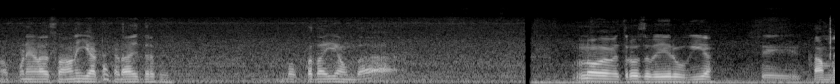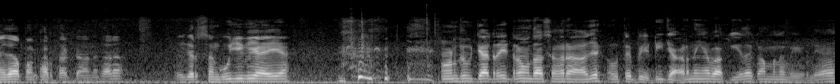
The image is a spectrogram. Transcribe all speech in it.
ਆਪਣੇ ਵਾਲਾ ਸਾਹ ਹੀ ਜੱਟ ਖੜਾ ਇੱਧਰ ਫੇ ਮੁੱਕਦਾ ਹੀ ਆਉਂਦਾ। ਲੋ ਮਿੱਤਰੋ, ਸਵੇਰ ਹੋ ਗਈ ਆ। ਤੇ ਕੰਮ ਇਹਦਾ ਆਪਾਂ ਕਰਤਾ ਡਨ ਸਾਰਾ। ਇਧਰ ਸੰਗੂ ਜੀ ਵੀ ਆਏ ਆ। ਹੁਣ ਦੂਜਾ ਟਰੈਕਟਰ ਆਉਂਦਾ ਸਵਰਾਜ। ਉੱਤੇ ਪੇਟੀ ਚਾੜਨੀ ਆ, ਬਾਕੀ ਇਹਦਾ ਕੰਮ ਨਵੇੜ ਲਿਆ।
